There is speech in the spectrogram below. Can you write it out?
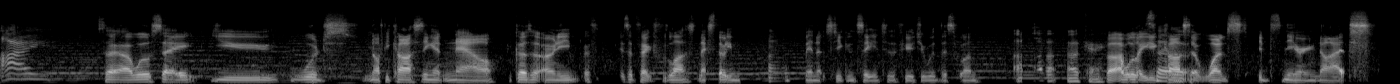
I. So I will say you would not be casting it now because it only eff- is effective for the last next 30 minutes you can see into the future with this one. Uh, okay. But I will let you So- cast it once it's nearing night.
